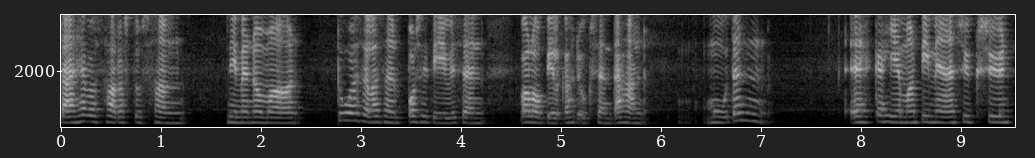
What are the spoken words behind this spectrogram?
tämä hevosharrastushan nimenomaan tuo sellaisen positiivisen valonpilkahduksen tähän muuten ehkä hieman pimeään syksyyn,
